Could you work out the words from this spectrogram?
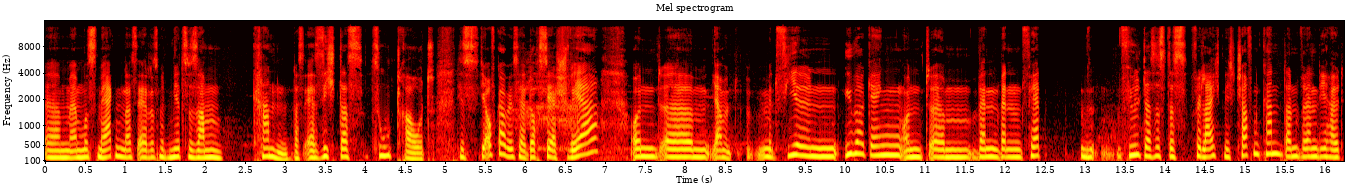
Ähm, er muss merken, dass er das mit mir zusammen kann, dass er sich das zutraut. Dies, die Aufgabe ist ja doch sehr schwer und ähm, ja mit, mit vielen Übergängen und ähm, wenn wenn ein Pferd fühlt, dass es das vielleicht nicht schaffen kann, dann werden die halt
